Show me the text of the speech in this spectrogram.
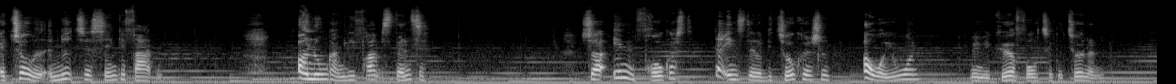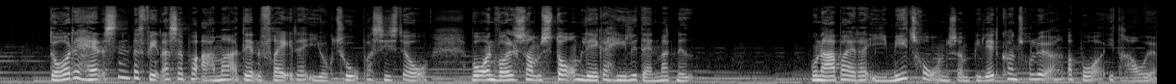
at toget er nødt til at sænke farten. Og nogle gange lige frem stanse. Så inden frokost, der indstiller vi togkørsel over jorden, men vi kører fortsat i tunnelerne. Dorte Hansen befinder sig på Amager den fredag i oktober sidste år, hvor en voldsom storm lægger hele Danmark ned. Hun arbejder i metroen som billetkontrollør og bor i Dragør.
